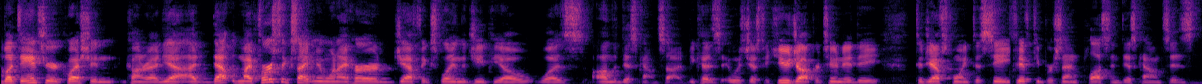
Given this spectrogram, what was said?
But to answer your question, Conrad, yeah, I, that my first excitement when I heard Jeff explain the GPO was on the discount side because it was just a huge opportunity. To Jeff's point, to see 50% plus in discounts is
